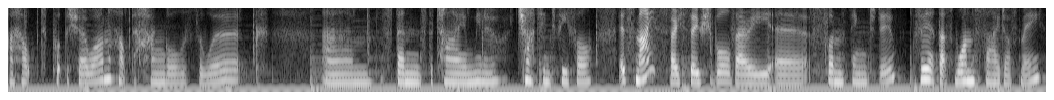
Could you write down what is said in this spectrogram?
I helped put the show on, helped to hang all of the work, um, spend the time, you know, chatting to people. It's nice, very sociable, very uh, fun thing to do. So yeah, that's one side of me,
